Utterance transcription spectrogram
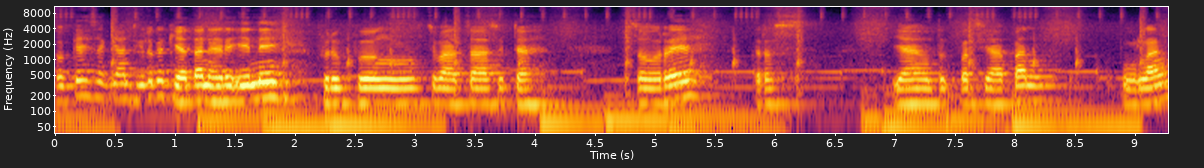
Oke, sekian dulu kegiatan hari ini. Berhubung cuaca sudah sore, terus ya untuk persiapan pulang.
